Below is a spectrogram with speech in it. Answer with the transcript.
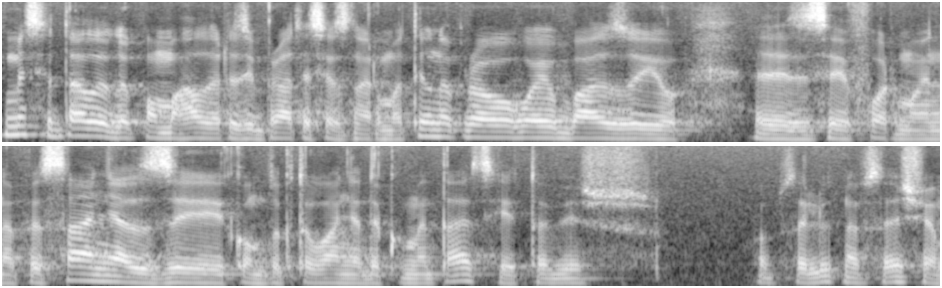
ми сідали, допомагали розібратися з нормативно-правовою базою, е, з формою написання, з комплектування документації, тобі ж абсолютно все, що,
